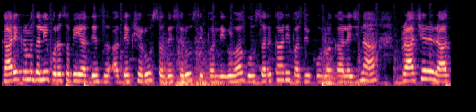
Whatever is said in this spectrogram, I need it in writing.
ಕಾರ್ಯಕ್ರಮದಲ್ಲಿ ಪುರಸಭೆಯ ಅಧ್ಯಕ್ಷ- ಅಧ್ಯಕ್ಷರು, ಸದಸ್ಯರು, ಸಿಬ್ಬಂದಿಗಳು ಹಾಗೂ ಸರ್ಕಾರಿ ಪದವಿ ಪೂರ್ವ ಕಾಲೇಜಿನ ಪ್ರಾಚಾರ್ಯರಾದ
